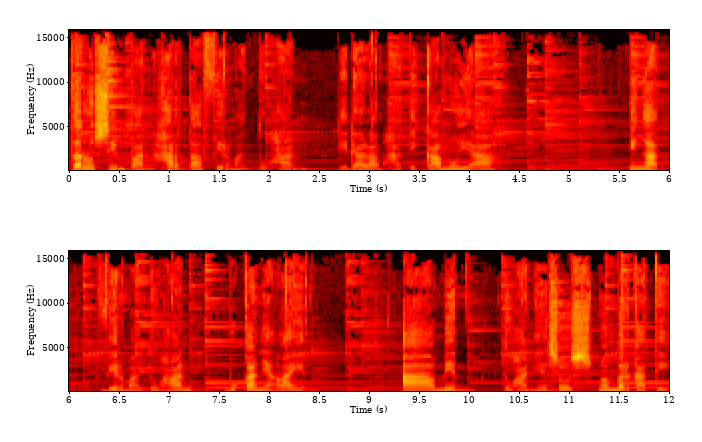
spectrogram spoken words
Terus simpan harta firman Tuhan di dalam hati kamu ya. Ingat, firman Tuhan bukan yang lain. Amin. Tuhan Yesus memberkati.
